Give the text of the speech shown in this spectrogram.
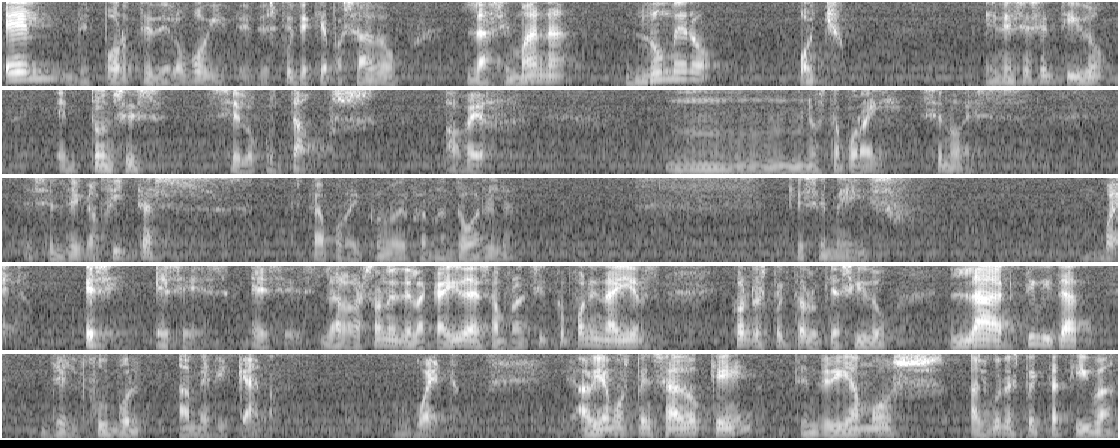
el deporte del ovoide, después de que ha pasado la semana número 8. En ese sentido, entonces se lo contamos. A ver, mm, no está por ahí, ese no es. Es el de gafitas, está por ahí con lo de Fernando Varela. ¿Qué se me hizo? Bueno, ese, ese es, ese es. Las razones de la caída de San Francisco 49ers con respecto a lo que ha sido la actividad del fútbol americano. Bueno, habíamos pensado que tendríamos alguna expectativa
